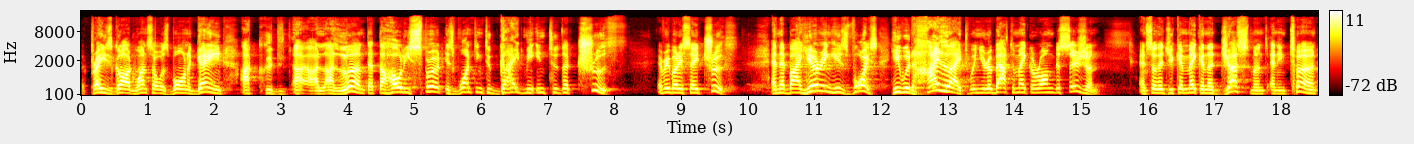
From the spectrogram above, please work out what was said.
But praise God, once I was born again, I could I, I learned that the Holy Spirit is wanting to guide me into the truth. Everybody say truth. And that by hearing his voice, he would highlight when you're about to make a wrong decision and so that you can make an adjustment and in turn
